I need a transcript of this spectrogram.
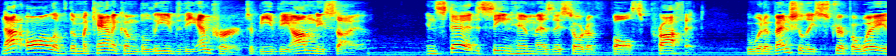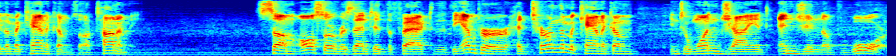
Not all of the Mechanicum believed the Emperor to be the Omnissiah, instead, seeing him as a sort of false prophet who would eventually strip away the Mechanicum's autonomy. Some also resented the fact that the Emperor had turned the Mechanicum into one giant engine of war,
